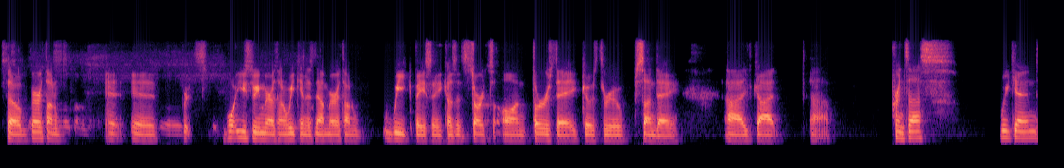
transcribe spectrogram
So marathon, it, it, what used to be marathon weekend is now marathon week, basically, because it starts on Thursday, goes through Sunday. Uh, you've got uh, Princess weekend.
